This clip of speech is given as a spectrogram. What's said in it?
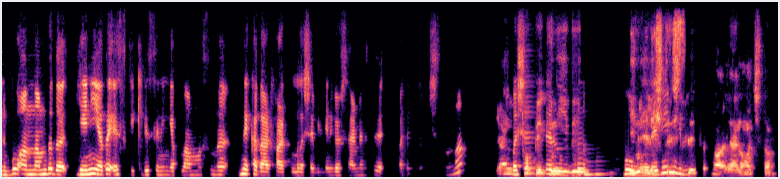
Yani bu anlamda da yeni ya da eski kilisenin yapılanmasını ne kadar farklılaşabildiğini göstermesi açısından Yani topyekun iyi bir din eleştirisi gibi, var yani o açıdan.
